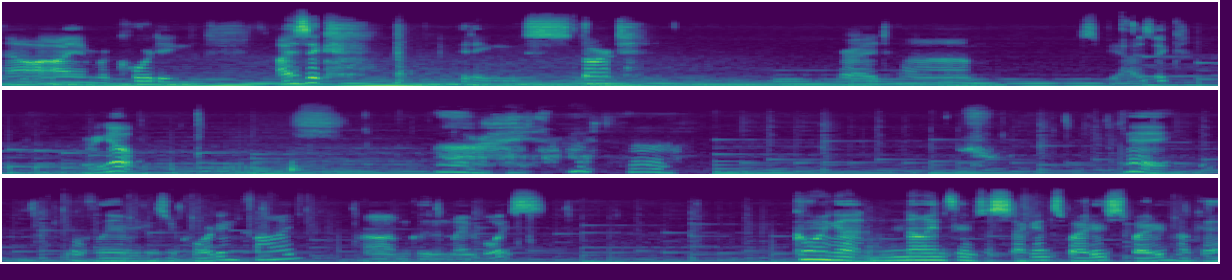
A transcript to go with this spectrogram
now I am recording Isaac, hitting start. Right, um, let's be Isaac. Here we go. Alright, alright. Uh, okay, hopefully everything's recording fine, um, including my voice. Going at 9 frames a second. Spider, spider, okay.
